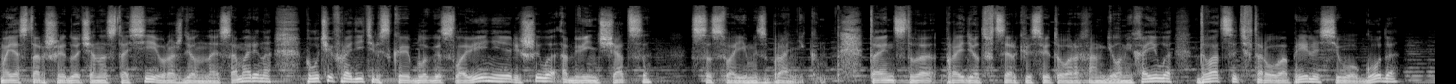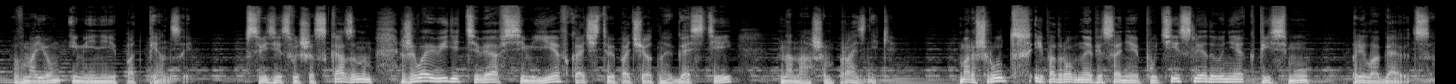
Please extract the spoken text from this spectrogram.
Моя старшая дочь Анастасия, урожденная Самарина, получив родительское благословение, решила обвенчаться со своим избранником. Таинство пройдет в церкви святого Архангела Михаила 22 апреля сего года в моем имении под Пензой. В связи с вышесказанным желаю видеть тебя в семье в качестве почетных гостей на нашем празднике. Маршрут и подробное описание пути следования к письму прилагаются.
